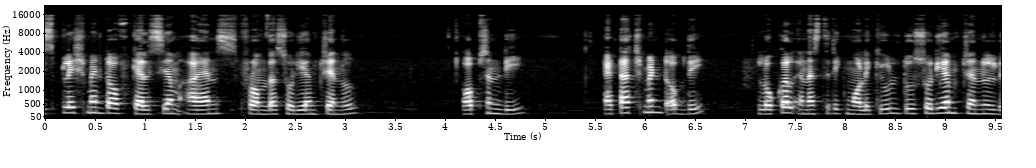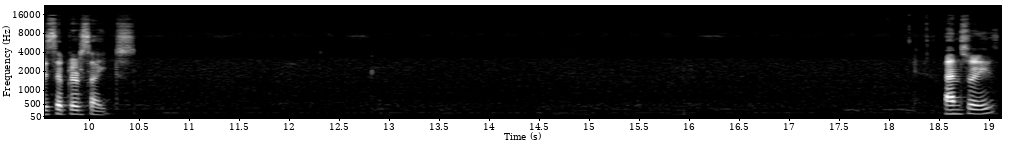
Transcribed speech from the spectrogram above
Displacement of calcium ions from the sodium channel. Option D Attachment of the local anesthetic molecule to sodium channel receptor sites. Answer is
